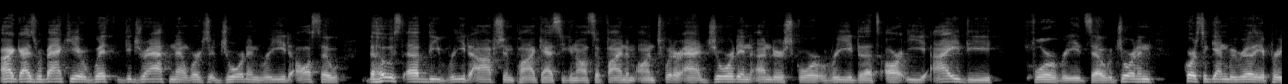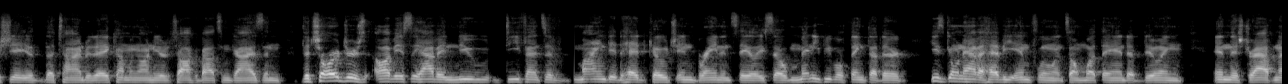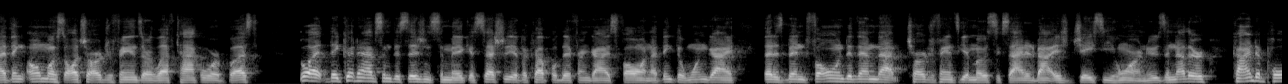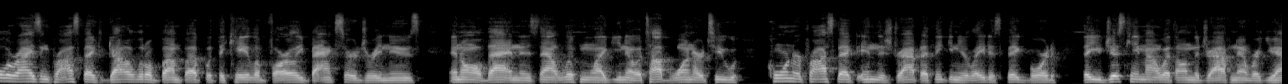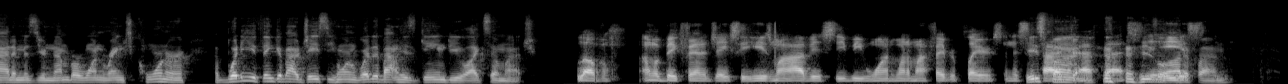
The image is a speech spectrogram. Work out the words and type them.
All right, guys, we're back here with the Draft Network's Jordan Reid, also the host of the Reid Option podcast. You can also find him on Twitter at Jordan underscore Reid. That's R E I D for Reid. So, Jordan, course, again, we really appreciate the time today coming on here to talk about some guys. And the Chargers obviously have a new defensive minded head coach in Brandon Staley. So many people think that they're he's going to have a heavy influence on what they end up doing in this draft. And I think almost all Charger fans are left tackle or bust, but they could have some decisions to make, especially if a couple different guys fall. And I think the one guy that has been falling to them that Charger fans get most excited about is Jaycee Horn, who's another kind of polarizing prospect. Got a little bump up with the Caleb Farley back surgery news and all of that, and is now looking like, you know, a top one or two corner prospect in this draft. I think in your latest big board that you just came out with on the draft network, you had him as your number one ranked corner. What do you think about Jaycee Horn? What about his game do you like so much? Love him. I'm a big fan of Jaycee. He's my obvious CB one, one of my favorite players in this He's entire fun. draft class. He's Yeah, a lot is. of fun.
